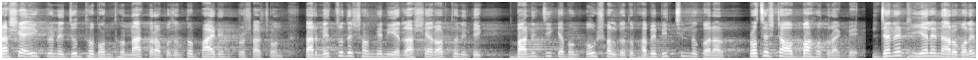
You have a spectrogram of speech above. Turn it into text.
রাশিয়া ইউক্রেনের যুদ্ধ বন্ধ না করা পর্যন্ত বাইডেন প্রশাসন তার মিত্রদের সঙ্গে নিয়ে রাশিয়ার অর্থনৈতিক বাণিজ্যিক এবং কৌশলগতভাবে বিচ্ছিন্ন করার প্রচেষ্টা অব্যাহত রাখবে। জানেট ইয়েলেন আরও বলেন,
